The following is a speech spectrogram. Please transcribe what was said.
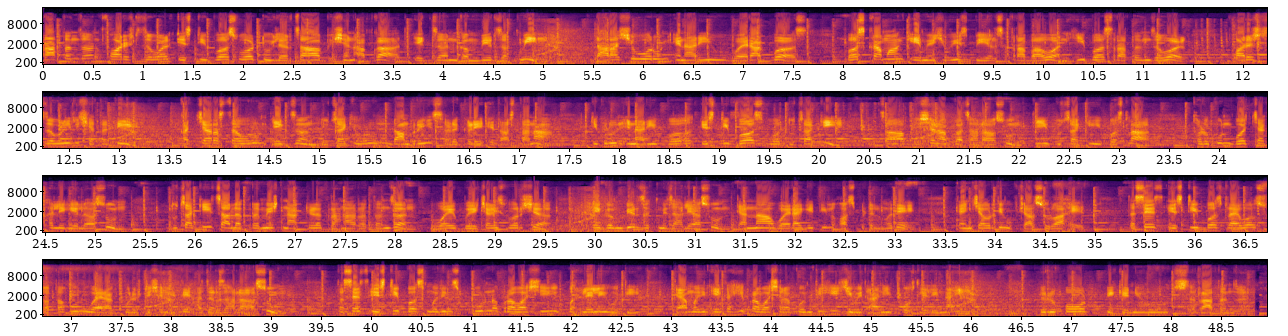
Ratanjan फॉरेस्टजवळ S T bus व to व्हीलरचा भीषण अपघात. एक जण गंभीर जखमी. धाराशिववरून येणारी वैराग बस. बस क्रमांक एम एच वीस बी एल सतरा बावन्न. ही बस रातनजवळ फॉरेस्टजवळील शेतातील कच्च्या रस्त्यावरून एक जण दुचाकीवरून डांबरी सडकडे येत असताना तिकडून येणारी ब एस टी बस व दुचाकीचा भीषण अपघात झाला असून ती दुचाकी बसला थडकून बसच्या खाली गेलं असून दुचाकी चालक रमेश नागटिळक राहणार रतनजन वय बेचाळीस वर्ष. हे गंभीर जखमी झाले असून त्यांना वैराग येथील हॉस्पिटलमध्ये त्यांच्यावरती उपचार सुरू आहेत. तसेच एस टी बस ड्रायव्हर स्वतःहून वैराग पोलीस स्टेशन येथे हजर झाला असून तसेच एस टी बसमधील पूर्ण प्रवाशी भरलेली होती. त्यामधील एकाही प्रवाशाला कोणतीही जीवितहानी पोहोचलेली नाही. Report P K news रातंजन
